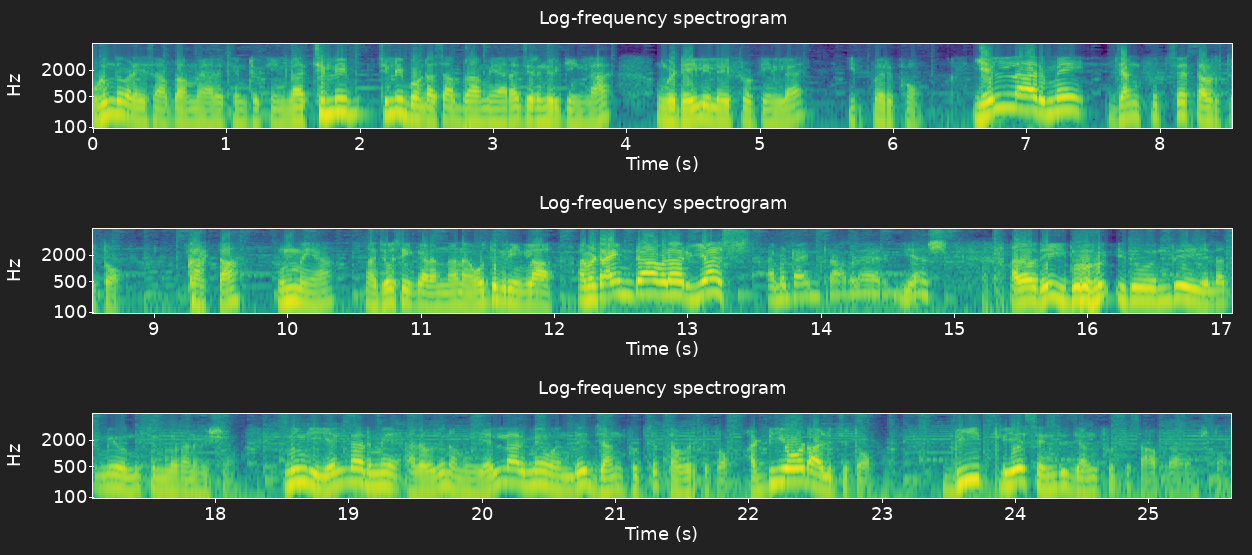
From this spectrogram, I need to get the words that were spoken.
உளுந்து வடையை சாப்பிடாம யாராச்சும் இருக்கீங்களா சில்லி சில்லி போண்டா சாப்பிடாம யாராச்சும் இருந்திருக்கீங்களா? உங்கள் டெய்லி லைஃப் ரொட்டீனில் இப்போ இருக்கும். எல்லாருமே ஜங்க் ஃபுட்ஸை தவிர்த்துட்டோம். கரெக்டாக உண்மையா? நான் ஜோசிக்காரன் தானே. ஒத்துக்கிறீங்களா? I'm time traveller yes I'm time traveller yes அதாவது இது இது வந்து எல்லாத்துக்குமே வந்து சிமிலரான விஷயம். நீங்கள் எல்லாருமே அதாவது நம்ம எல்லாருமே வந்து ஜங்க் ஃபுட்ஸை தவிர்த்துட்டோம். அடியோடு அழிச்சிட்டோம். வீட்லேயே செஞ்சு ஜங்க் ஃபுட்ஸ் சாப்பிட ஆரம்பிச்சிட்டோம்.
